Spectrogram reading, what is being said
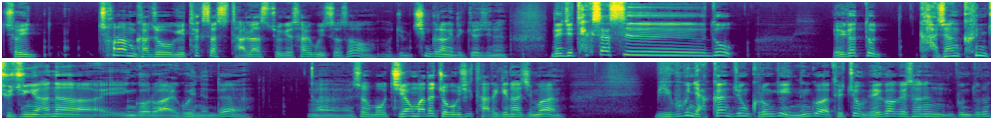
저희 처남 가족이 텍사스 달라스 쪽에 살고 있어서 좀 친근하게 느껴지는. 근데 이제 텍사스도 여기가 또 가장 큰 주 중에 하나인 거로 알고 있는데, 아, 그래서 뭐 지역마다 조금씩 다르긴 하지만 미국은 약간 좀 그런 게 있는 것 같아요. 좀 외곽에 사는 분들은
